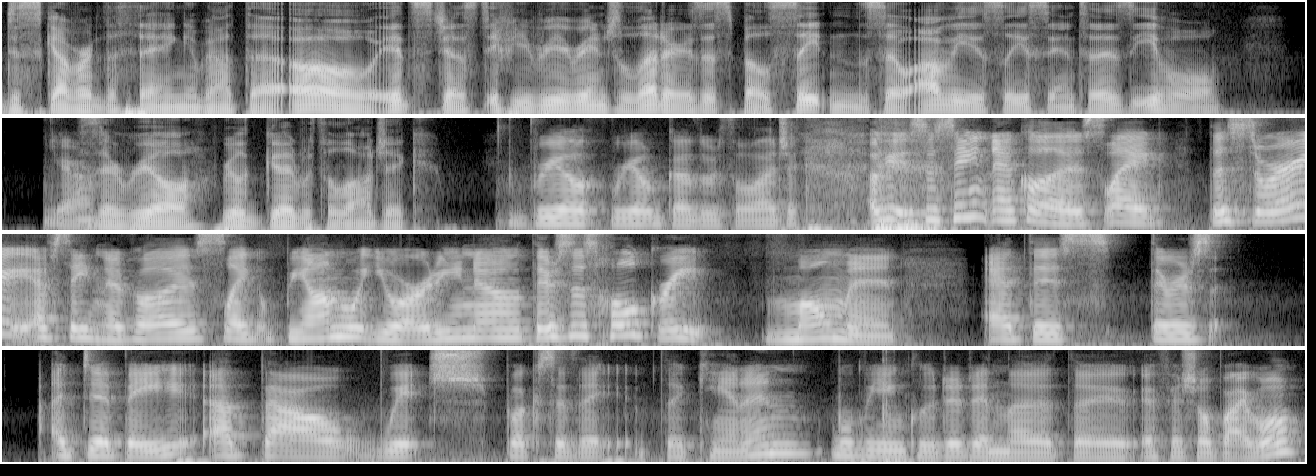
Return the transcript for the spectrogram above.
discovered the thing about the oh, it's just if you rearrange the letters it spells Satan, so obviously Santa is evil. Yeah. They're real real good with the logic. real real good with the logic okay so saint nicholas like the story of saint nicholas like beyond what you already know there's this whole great moment at this there's a debate about which books of the the canon will be included in the the official bible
